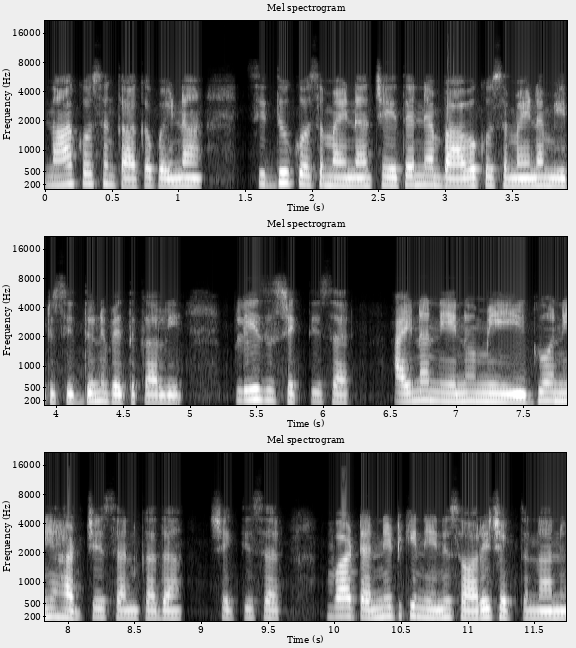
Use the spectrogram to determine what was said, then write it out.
నా కోసం కాకపోయినా సిద్ధు కోసమైనా చైతన్య బావ కోసమైనా మీరు సిద్ధుని వెతకాలి. ప్లీజ్ శక్తి సార్ అయినా నేను మీ ఈగోని హట్ చేశాను కదా శక్తి సార్. వాటన్నిటికీ నేను సారీ చెప్తున్నాను.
